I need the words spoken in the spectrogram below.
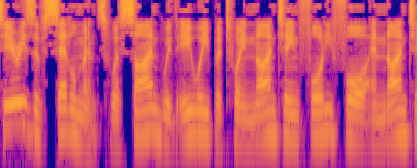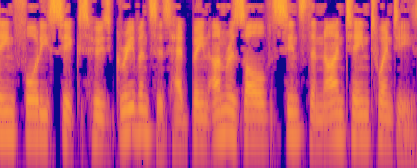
series of settlements were signed with iwi between 1944 and 1946 whose grievances had been unresolved since the 1920s.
